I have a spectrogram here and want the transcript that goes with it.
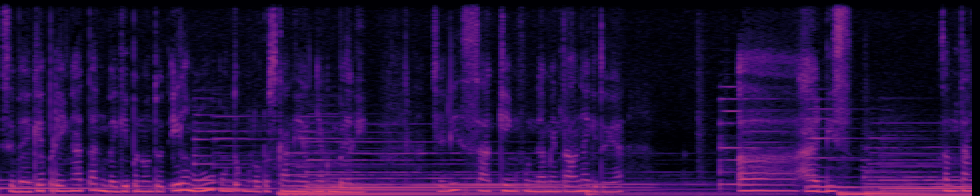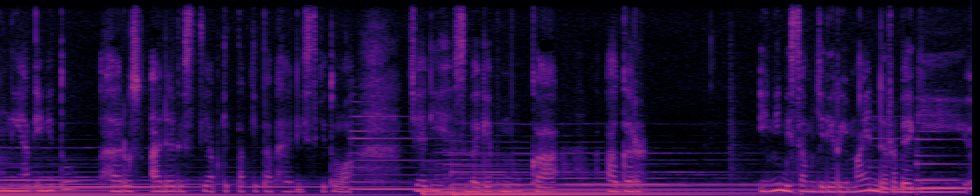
sebagai peringatan bagi penuntut ilmu untuk meluruskan niatnya kembali. Jadi saking fundamentalnya gitu ya uh, hadis tentang niat ini tuh harus ada di setiap kitab-kitab hadis gitu loh. Jadi sebagai pembuka agar ini bisa menjadi reminder bagi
